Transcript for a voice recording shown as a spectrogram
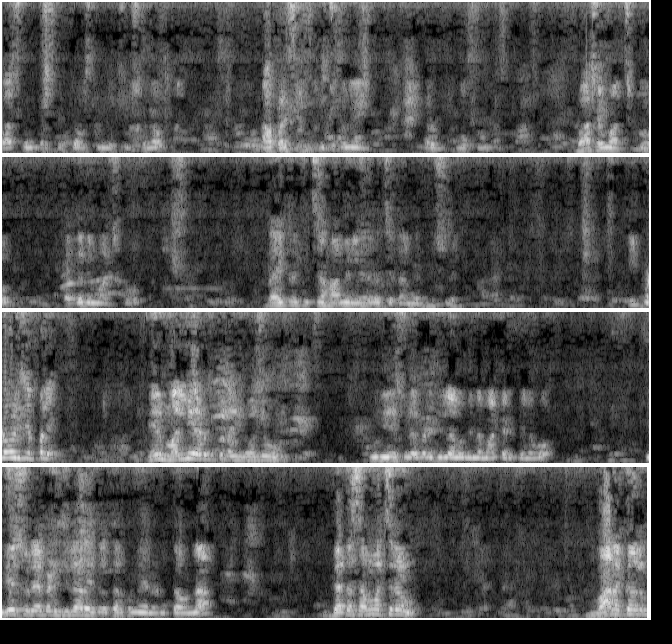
దాచుకునే పరిస్థితి ఎట్లా వస్తుందో చూస్తున్నాం. ఆ పరిస్థితి తెచ్చుకునే పోకు. భాష మార్చుకో పద్ధతి మార్చుకో. రైతులకు ఇచ్చిన హామీలు నెరవేర్చే దాని మీద దృష్టి ఇప్పుడు వాళ్ళు చెప్పలే? నేను మళ్ళీ అడుగుతున్నా ఈరోజు నువ్వు ఇదే సూర్యాపేట జిల్లాలో నిన్న మాట్లాడిపోయినావో ఇదే సూర్యాపేట జిల్లా రైతుల తరఫున నేను అడుగుతా ఉన్నా గత సంవత్సరం వానకాలం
